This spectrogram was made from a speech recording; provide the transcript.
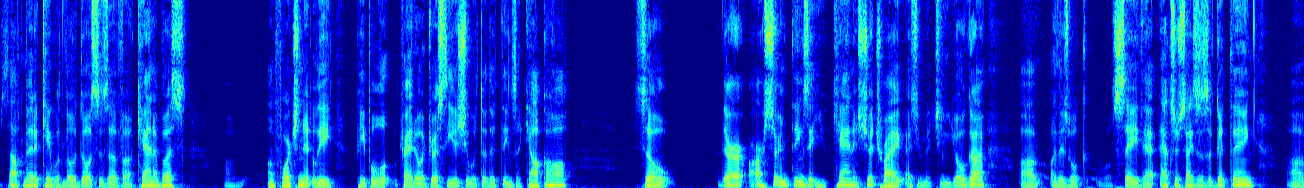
self medicate with low doses of uh, cannabis. Um, unfortunately, people will try to address the issue with other things like alcohol. So, there are certain things that you can and should try, as you mentioned, yoga. Uh, others will will say that exercise is a good thing, uh,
